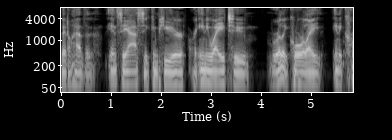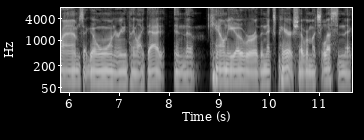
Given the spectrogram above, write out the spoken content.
They don't have the NCIC computer or any way to really correlate any crimes that go on or anything like that in the county over or the next parish over, much less than the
